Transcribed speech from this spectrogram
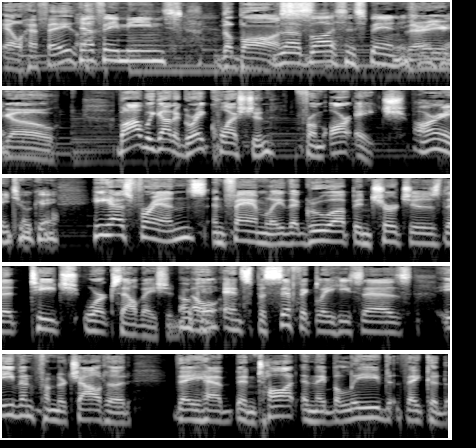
El Jefe. Jefe means the boss. The boss in Spanish. There okay. you go. Bob, we got a great question from RH. RH, okay. He has friends and family that grew up in churches that teach work salvation. Okay. Oh, and specifically, he says, even from their childhood, they have been taught and they believed they could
